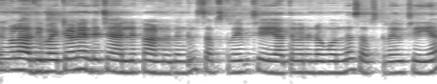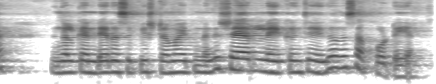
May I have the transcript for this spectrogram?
നിങ്ങൾ ആദ്യമായിട്ടാണ് എന്റെ ചാനൽ കാണുന്നതെങ്കിൽ സബ്സ്ക്രൈബ് ചെയ്യാത്തവരുണ്ടെങ്കിൽ ഒന്ന് സബ്സ്ക്രൈബ് ചെയ്യുക. നിങ്ങൾക്ക് എന്റെ റെസിപ്പി ഇഷ്ടമായിട്ടുണ്ടെങ്കിൽ ഷെയർ ലൈക്കും ചെയ്ത് ഒന്ന് സപ്പോർട്ട് ചെയ്യുക.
